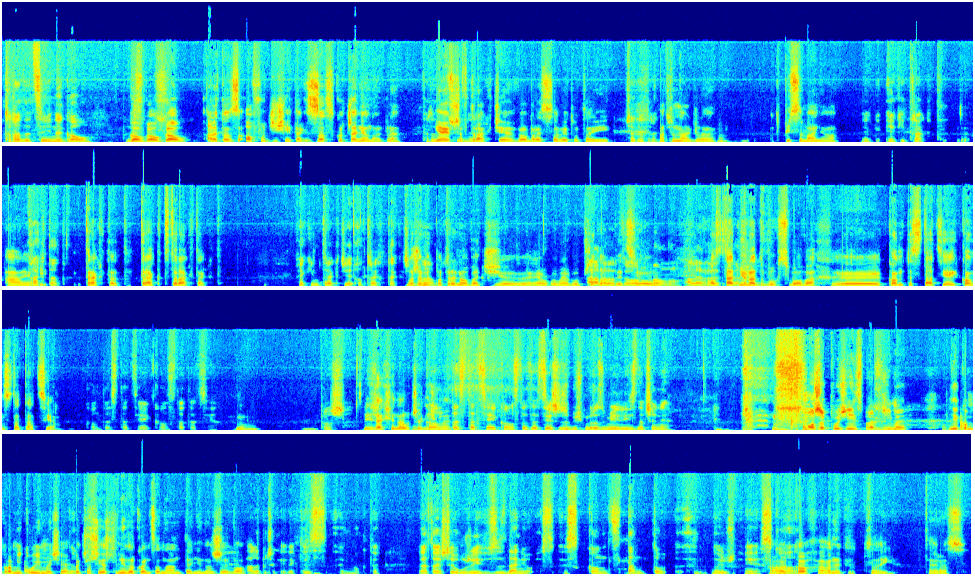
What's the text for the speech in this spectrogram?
Tradycyjne go. Go, go, go. Ale to z offu dzisiaj, tak z zaskoczenia nagle. Ja jeszcze w trakcie, wyobraź sobie tutaj, Czego a trakcie? tu nagle odpisywania. Jaki, jaki trakt? A, jaki Traktat. traktat, trakt, traktat. W jakim trakcie o traktacie? Możemy A, potrenować e, albo przed ale- audycją. no, ale Ostatnio na dwóch słowach. e, Kontestacja i konstatacja. Kontestacja i konstatacja. No, Proszę. widzisz, jak się nauczyliśmy? Kontestacja i konstatacja, jeszcze żebyśmy rozumieli znaczenie. Może później sprawdzimy. Nie kompromitujmy się, Dobrze. chociaż jeszcze nie do końca na antenie na żywo. Ale poczekaj, jak to jest? e, mógł to- Ja to jeszcze użyj w zdaniu. Skonstanto... No już nie. O, Sko... kochany tutaj teraz.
